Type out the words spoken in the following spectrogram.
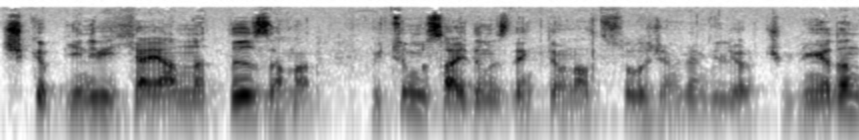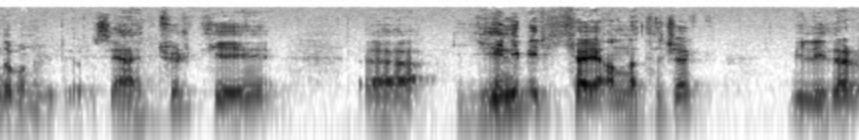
çıkıp yeni bir hikaye anlattığı zaman bütün bu saydığımız denklemin altısı olacağını ben biliyorum. Çünkü dünyadan da bunu biliyoruz. Yani Türkiye'ye e, yeni bir hikaye anlatacak bir lider e,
